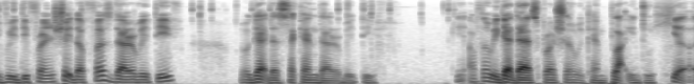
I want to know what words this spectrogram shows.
If we differentiate the first derivative, we'll get the second derivative. Okay, after we get the expression, we can plug into here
